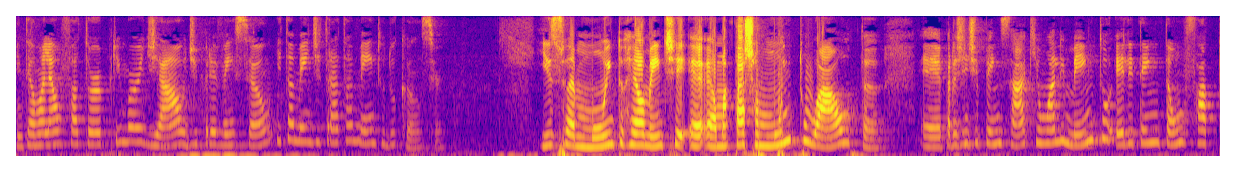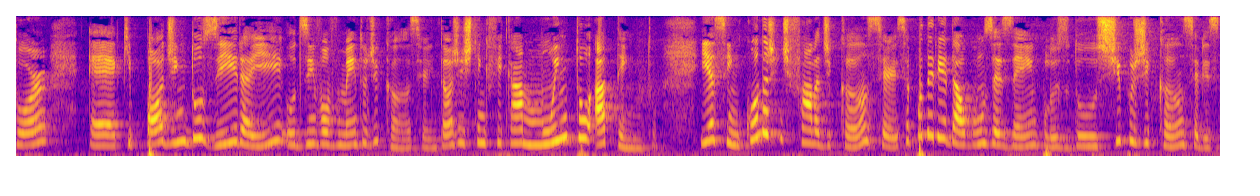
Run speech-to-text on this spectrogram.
Então, ela é um fator primordial de prevenção e também de tratamento do câncer. Isso é muito, realmente, é, é uma taxa muito alta é, para a gente pensar que um alimento ele tem então um fator é, que pode induzir aí o desenvolvimento de câncer. Então a gente tem que ficar muito atento. E assim, quando a gente fala de câncer, você poderia dar alguns exemplos dos tipos de cânceres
